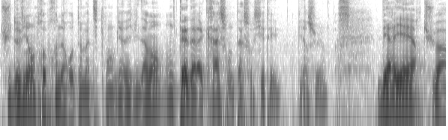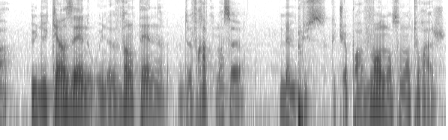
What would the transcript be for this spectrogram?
tu deviens entrepreneur automatiquement, bien évidemment. On t'aide à la création de ta société, bien sûr. Derrière, tu as une quinzaine ou une vingtaine de wraps minceurs, même plus, que tu vas pouvoir vendre dans son entourage.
